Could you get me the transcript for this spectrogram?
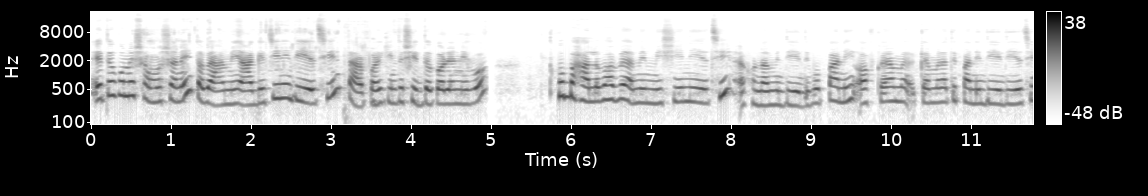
এতে কোনো সমস্যা নেই, তবে আমি আগে চিনি দিয়েছি, তারপরে কিন্তু সিদ্ধ করে নিব। খুব ভালোভাবে আমি মিশিয়ে নিয়েছি। এখন আমি দিয়ে দিব পানি। অফ ক্যামেরাতে পানি দিয়ে দিয়েছি।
